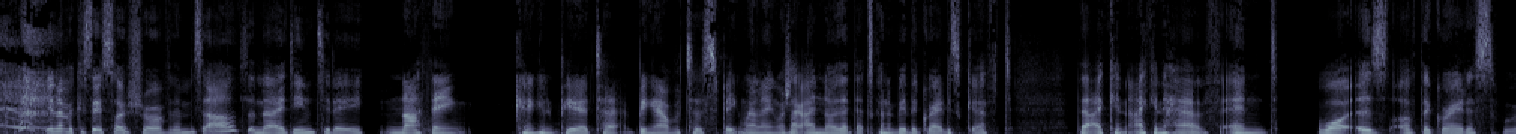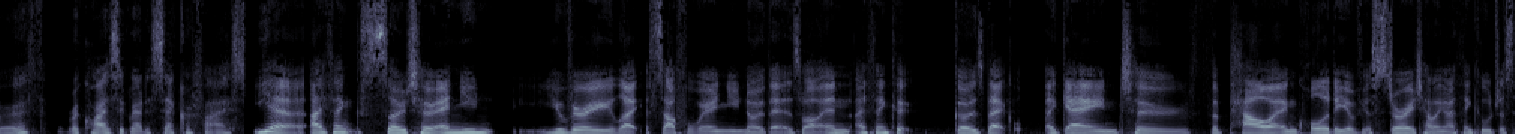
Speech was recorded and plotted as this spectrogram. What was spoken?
you know, because they're so sure of themselves and their identity. Nothing can compare to being able to speak my language. Like I know that that's going to be the greatest gift that I can I can have, and what is of the greatest worth requires the greatest sacrifice. Yeah, I think so too. And you you're very like self aware, and you know that as well. And I think it goes back again to the power and quality of your storytelling. I think it will just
